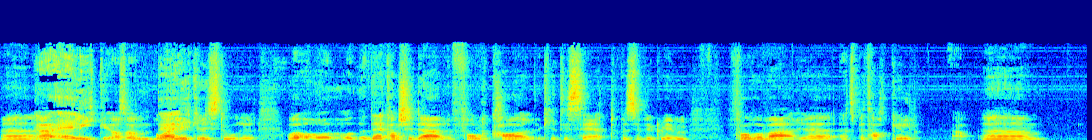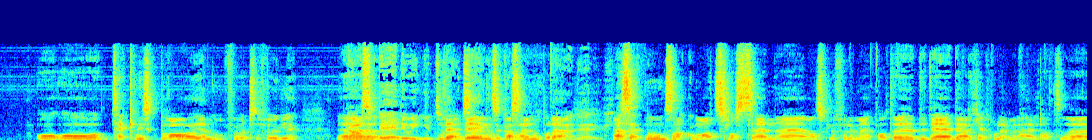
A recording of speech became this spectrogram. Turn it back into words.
Uh, ja, jeg liker, altså, det... Og jeg liker historier. Og, og, og, det er kanskje der folk har kritisert Pacific Rim for å være et spetakkel. Ja. Og, og, teknisk bra gjennomført, selvfølgelig. Ja, altså det er det jo ingen som det, kan det er ingen som kan si noe på det. Nei, det jeg har sett noen snakke om at slåssscenen er vanskelig å følge med på. Det, det, det, hadde ikke jeg problem med det hele tatt. Eh,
